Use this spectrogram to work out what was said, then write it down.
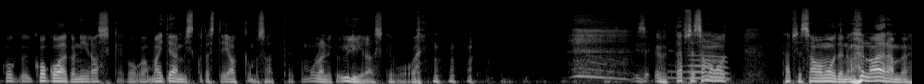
kogu, kogu aeg on nii raske, kogu aeg, ma ei tea, mis, kuidas teie hakkama saate, ega mul on ikka üliraske kogu aeg täpselt samamoodi täpselt samamoodi nagu naerame,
